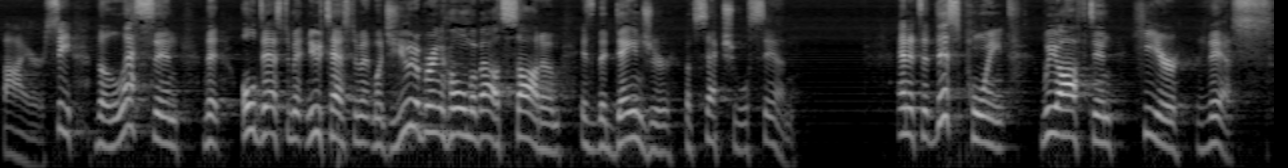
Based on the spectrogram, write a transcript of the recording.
fire. See, the lesson that Old Testament, New Testament wants you to bring home about Sodom is the danger of sexual sin. And it's at this point we often hear this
